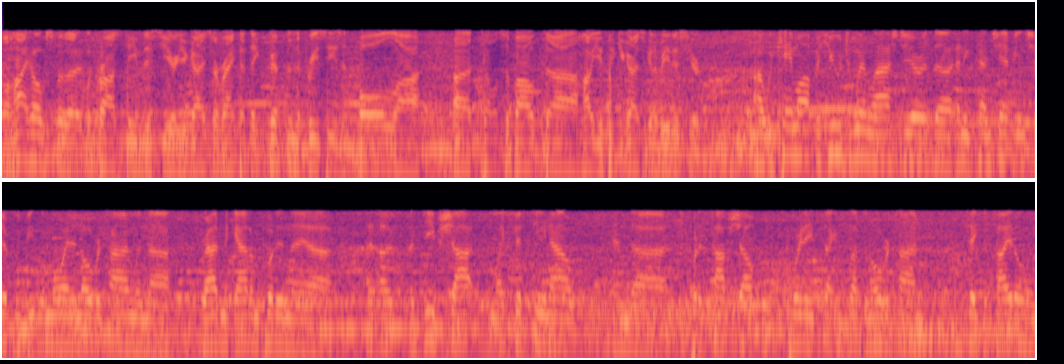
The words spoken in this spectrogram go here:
Well, high hopes for the lacrosse team this year. You guys are ranked, I think, fifth in the preseason poll. Uh, uh, tell us about uh, how you think you guys are going to be this year. Uh, we came off a huge win last year at the NE10 championship. We beat Le Moyne in overtime when uh, Brad McAdam put in a, a, a, deep shot from like 15 out, and he put it top shelf with 0.8 seconds left in overtime take the title, and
